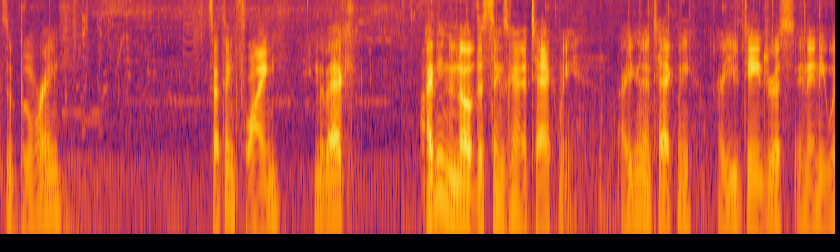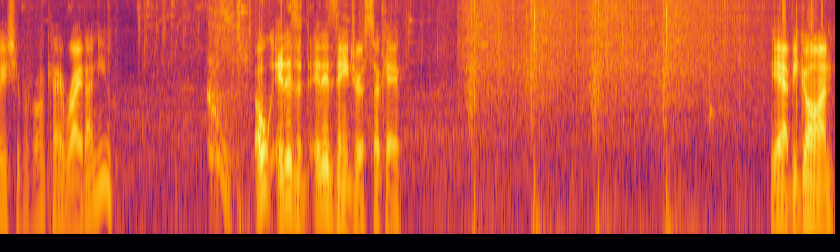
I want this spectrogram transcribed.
Is it a boomerang? Is that thing flying in the back? I need to know if this thing's going to attack me. Are you going to attack me? Are you dangerous in any way, shape, or form? Can I ride on you? Oh, it is, a, it is dangerous. Okay. Yeah, be gone.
